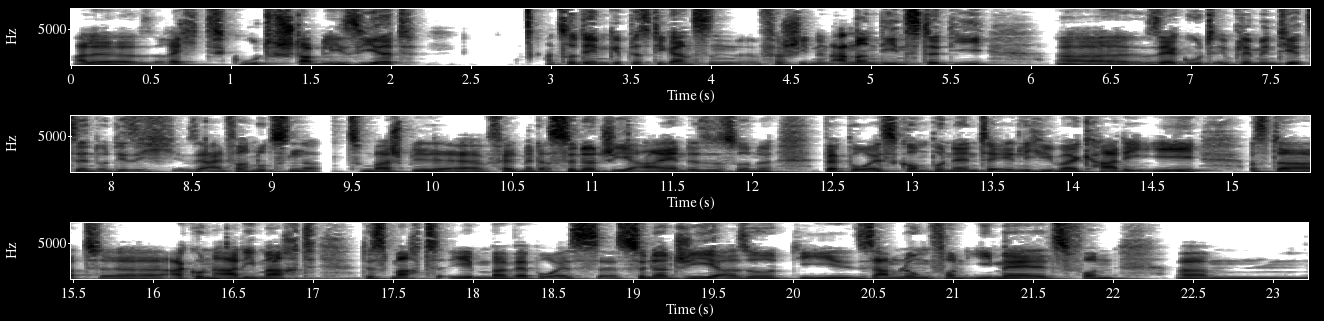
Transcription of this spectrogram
alle recht gut stabilisiert. Zudem gibt es die ganzen verschiedenen anderen Dienste, die äh, sehr gut implementiert sind und die sich sehr einfach nutzen. Zum Beispiel äh, fällt mir das Synergy ein, das ist so eine WebOS-Komponente, ähnlich wie bei KDE, was dort äh, Akonadi macht. Das macht eben bei WebOS äh, Synergy, also die Sammlung von E-Mails, von ähm,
